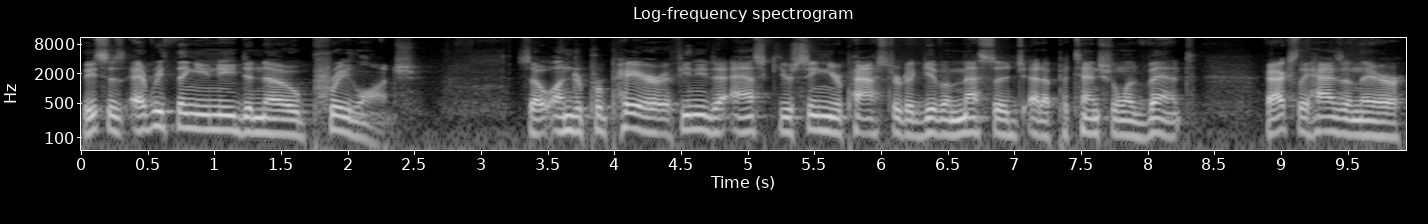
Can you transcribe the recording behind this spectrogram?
This is everything you need to know pre launch. So, under prepare, if you need to ask your senior pastor to give a message at a potential event, it actually has in there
